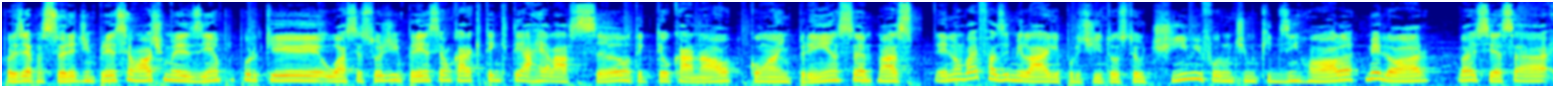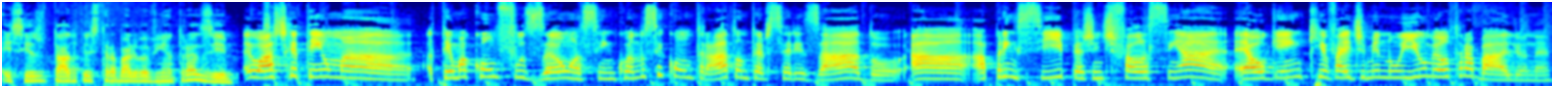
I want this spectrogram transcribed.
Por exemplo, a assessoria de imprensa é um ótimo exemplo porque o assessor de imprensa é um cara que tem que ter a relação, tem que ter o canal com a imprensa, mas ele não vai fazer milagre por ti. Então, se teu time for um time que desenrola, melhor vai ser essa, esse resultado que esse trabalho vai vir a trazer. Eu acho que tem uma, tem uma confusão, assim, quando se contrata um terceirizado, a, a princípio a gente fala assim, ah, é alguém que vai diminuir o meu trabalho, né?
